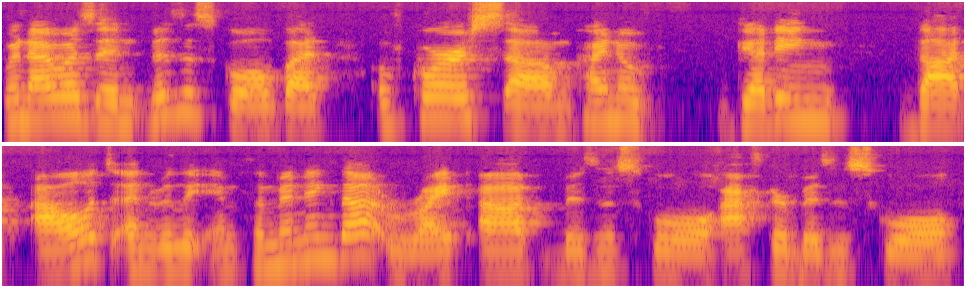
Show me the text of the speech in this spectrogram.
when I was in business school, but of course, um, kind of getting that out and really implementing that right at business school after business school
